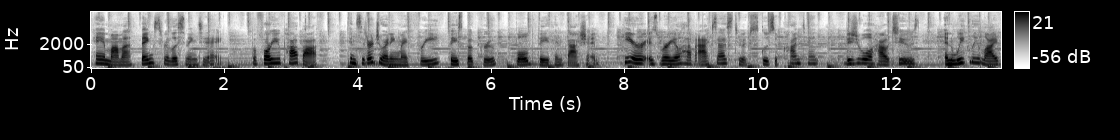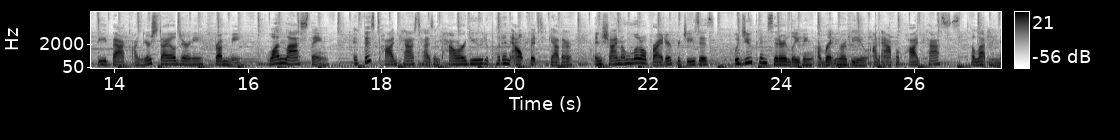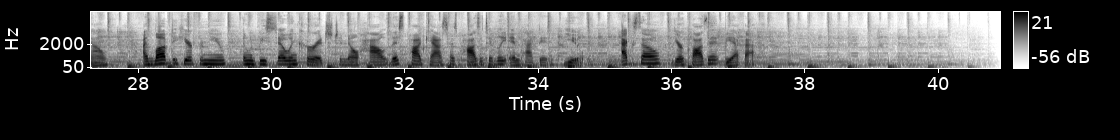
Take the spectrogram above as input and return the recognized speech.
Hey, Mama, thanks for listening today. Before you pop off, consider joining my free Facebook group, Bold Faith and Fashion. Here is where you'll have access to exclusive content, visual how to's, and weekly live feedback on your style journey from me. One last thing if this podcast has empowered you to put an outfit together and shine a little brighter for Jesus, would you consider leaving a written review on Apple Podcasts to let me know? I'd love to hear from you and would be so encouraged to know how this podcast has positively impacted you. EXO, your closet BFF.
